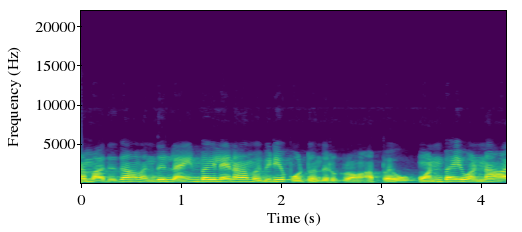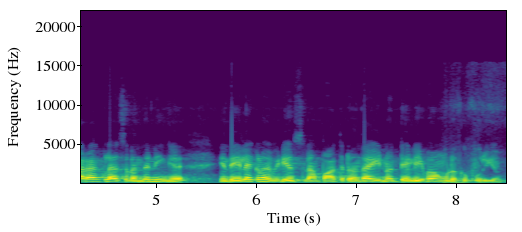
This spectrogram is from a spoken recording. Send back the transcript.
நம்ம அதுதான் வந்து லைன் பை லைனாக நம்ம வீடியோ போட்டு வந்திருக்கிறோம். அப்போ ஒன் பை ஒன்னாக ஆறாம் கிளாஸ்லேருந்து நீங்கள் இந்த இலக்கண வீடியோஸ்லாம் பார்த்துட்டு வந்தால் இன்னும் தெளிவாக உங்களுக்கு புரியும்.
